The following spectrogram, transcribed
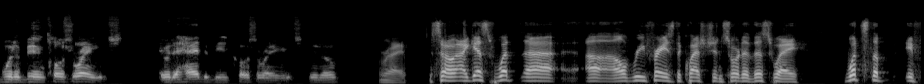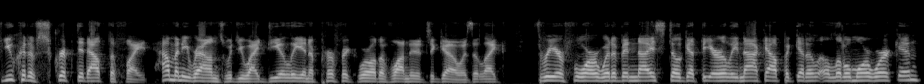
would have been close range. It would have had to be close range, you know. Right. So I guess what uh, I'll rephrase the question sort of this way: what's the if you could have scripted out the fight, how many rounds would you ideally in a perfect world have wanted it to go? Is it like three or four would have been nice, still get the early knockout, but get a, a little more work in?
